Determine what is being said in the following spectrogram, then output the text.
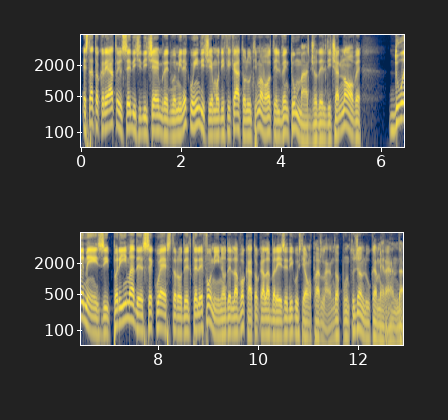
è stato creato il 16 dicembre 2015 e modificato l'ultima volta il 21 maggio del 2019 due mesi prima del sequestro del telefonino dell'avvocato calabrese di cui stiamo parlando, appunto Gianluca Miranda.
